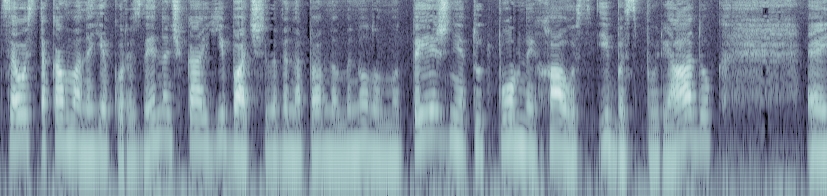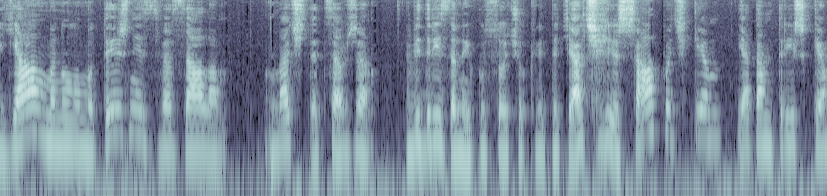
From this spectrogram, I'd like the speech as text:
Це ось така в мене є корзиночка. Її бачили ви, напевно, в минулому тижні. Тут повний хаос і безпорядок. Е, я в минулому тижні зв'язала, бачите, це вже відрізаний кусочок від дитячої шапочки. Я там трішки,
